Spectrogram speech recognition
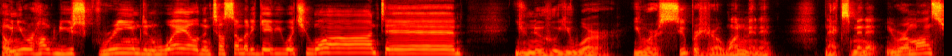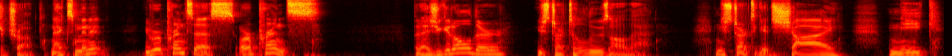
And when you were hungry, you screamed and wailed until somebody gave you what you wanted. You knew who you were. You were a superhero one minute. Next minute, you were a monster truck. Next minute, you were a princess or a prince. But as you get older, you start to lose all that. And you start to get shy, meek,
